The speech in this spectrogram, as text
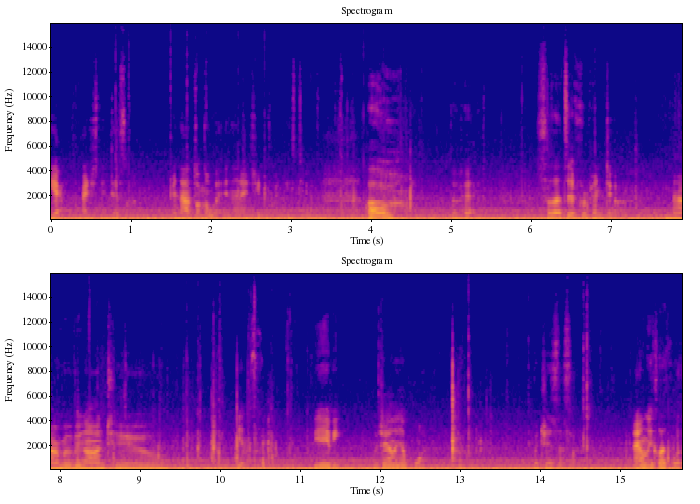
Yeah, I just need this one. And that's on the way. And then I need to find these two. Oh, okay. So that's it for Pentagon. Now we're moving on to, yes, VAV, which I only have one, which is this one. I only collect low.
